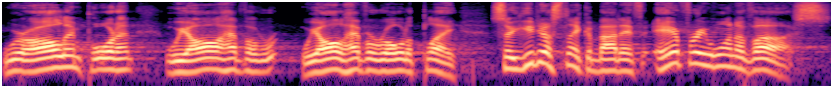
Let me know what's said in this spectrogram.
We're all important. We all have a, we all have a role to play. So you just think about if every one of us,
